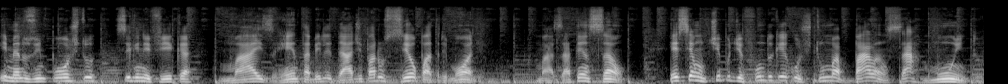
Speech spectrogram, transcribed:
E menos imposto significa mais rentabilidade para o seu patrimônio. Mas atenção! Esse é um tipo de fundo que costuma balançar muito.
